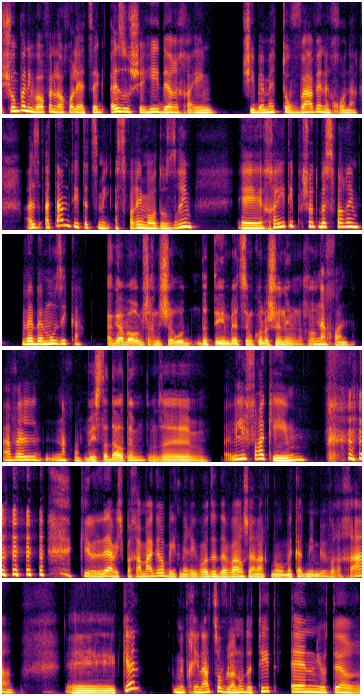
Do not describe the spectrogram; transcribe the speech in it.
שום פנים ואופן לא יכול לייצג איזושהי דרך חיים שהיא באמת טובה ונכונה. אז אטמתי את עצמי, הספרים מאוד עוזרים, אה, חייתי פשוט בספרים. ובמוזיקה. אגב, ההורים שלך נשארו דתיים בעצם כל השנים, נכון? נכון, אבל נכון. והסתדרתם? זה... לפרקים. כאילו, אתה יודע, משפחה מגרבית, מריבות זה דבר שאנחנו מקדמים בברכה. אה, כן, מבחינת סובלנות דתית, אין יותר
